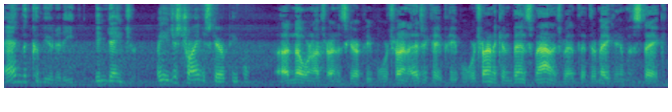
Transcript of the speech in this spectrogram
and the community in danger. Are you just trying to scare people? Uh, no, we're not trying to scare people. We're trying to educate people. We're trying to convince management that they're making a mistake.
